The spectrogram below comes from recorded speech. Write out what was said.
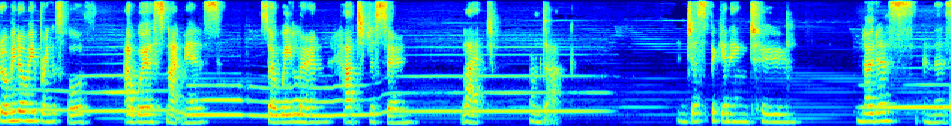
Romi Romi brings forth our worst nightmares so we learn how to discern light from dark. And just beginning to notice in this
